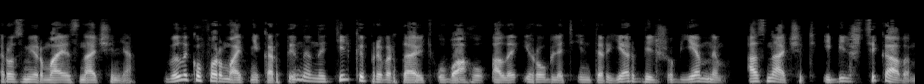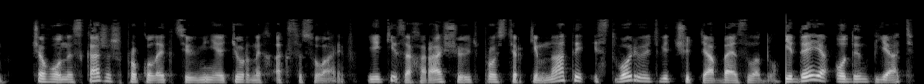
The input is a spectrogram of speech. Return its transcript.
Розмір має значення. Великоформатні картини не тільки привертають увагу, але і роблять інтер'єр більш об'ємним, а значить, і більш цікавим. Чого не скажеш про колекцію мініатюрних аксесуарів, які захаращують простір кімнати і створюють відчуття безладу. Ідея 1.5.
